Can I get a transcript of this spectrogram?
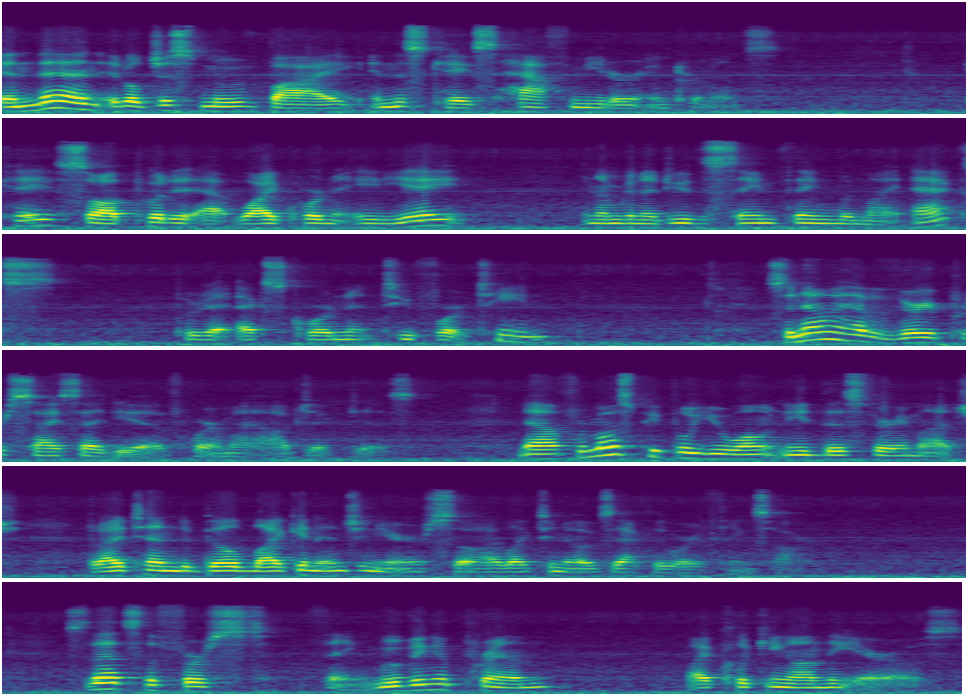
and then it'll just move by, in this case, half meter increments. Okay, so I'll put it at y coordinate 88, and I'm going to do the same thing with my x, put it at x coordinate 214, so now I have a very precise idea of where my object is. Now for most people you won't need this very much, but I tend to build like an engineer, so I like to know exactly where things are. So that's the first thing, moving a prim by clicking on the arrows.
